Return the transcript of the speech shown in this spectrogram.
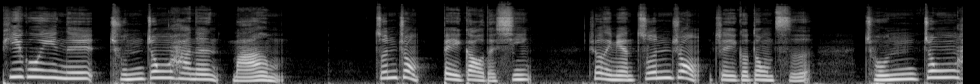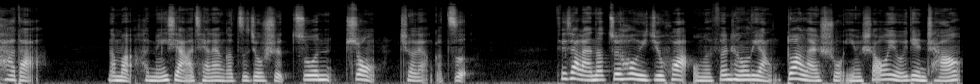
피고인을존중하는마 음， 尊重被告的心。 这里面“尊重”这一个动词，존중하 다， 那么很明显啊，前两个字就是“尊重”这两个字。接下来呢，最后一句话我们分成两段来说，因为稍微有一点长。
